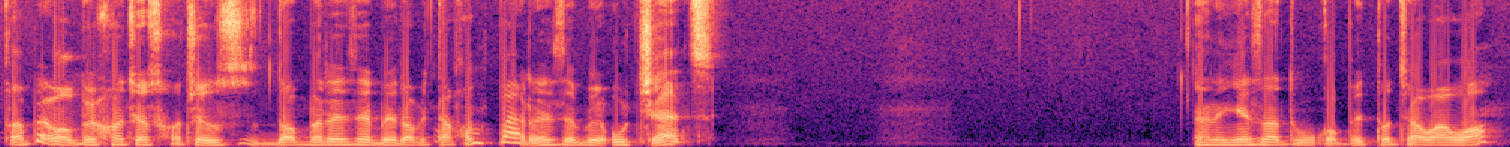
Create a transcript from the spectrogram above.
To byłoby chociaż chociaż dobre, żeby robić taką parę, żeby uciec. Ale nie za długo by to działało.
